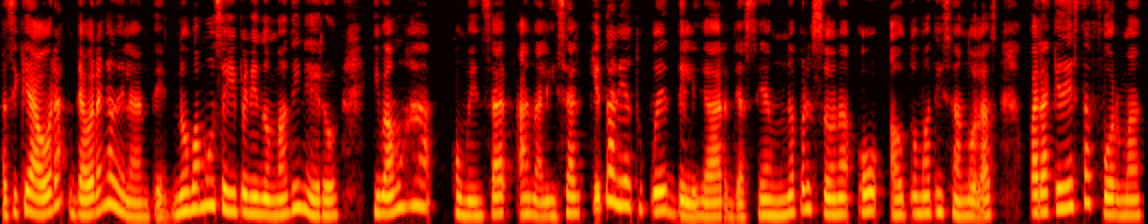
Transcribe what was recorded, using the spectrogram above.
Así que ahora, de ahora en adelante, no vamos a seguir perdiendo más dinero y vamos a comenzar a analizar qué tareas tú puedes delegar, ya sea en una persona o automatizándolas, para que de esta forma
